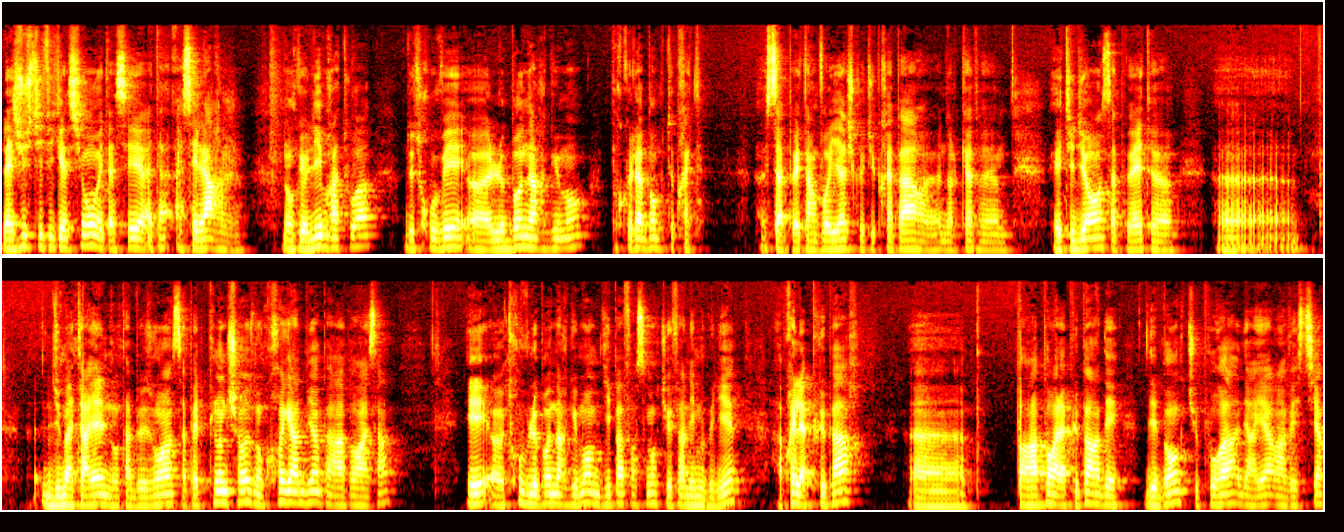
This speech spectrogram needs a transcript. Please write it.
la justification est assez, assez large. Donc libre à toi de trouver le bon argument pour que la banque te prête. ça peut être un voyage que tu prépares dans le cadre étudiant, ça peut être du matériel dont tu as besoin, ça peut être plein de choses. Donc regarde bien par rapport à ça et euh, trouve le bon argument. Ne dis pas forcément que tu veux faire de l'immobilier. Après, la plupart, euh, par rapport à la plupart des, banques, tu pourras derrière investir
